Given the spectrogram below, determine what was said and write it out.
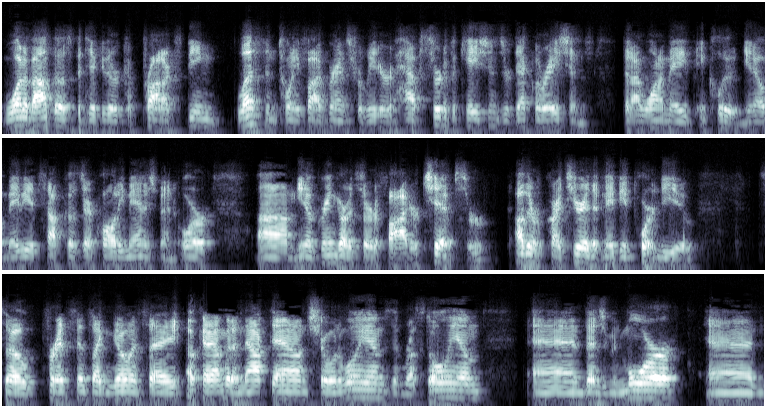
what about those particular products being less than 25 grams per liter have certifications or declarations that I want to make include? You know, maybe it's South Coast Air Quality Management or, um, you know, Green Guard certified or CHPS or other criteria that may be important to you. So, for instance, I can go and say, okay, I'm going to knock down Sherwin-Williams and Rust-Oleum and Benjamin Moore and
